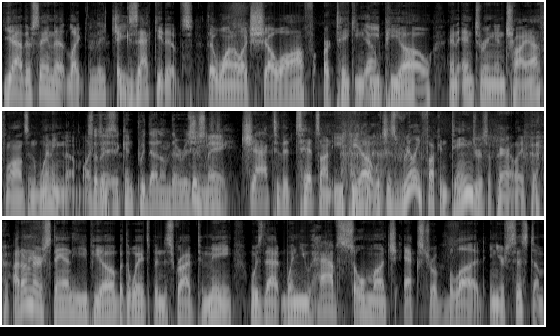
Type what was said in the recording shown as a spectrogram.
Yeah, they're saying that like And they cheat. executives that want to like show off are taking Yeah. EPO and entering in triathlons and winning them. Like so just, they, can put that on their just resume. jacked to the tits on EPO, which is really fucking dangerous. Apparently, I don't understand EPO, but the way it's been described to me was that when you have so much extra blood in your system,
